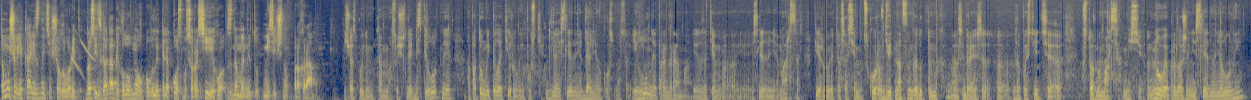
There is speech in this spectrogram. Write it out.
Тому що яка різниця, що говорити? Досить згадати головного повелителя космосу Росії, його знамениту місячну програму. Сейчас будем там осуществлять беспилотные, а потом и пилотируемые пуски для исследования дальнего космоса. И лунная программа, и затем э, исследование Марса. Первое это совсем вот скоро, в 2019 году мы э, собираемся э, запустить э, в сторону Марса миссию. Новое продолжение исследования Луны, Э,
